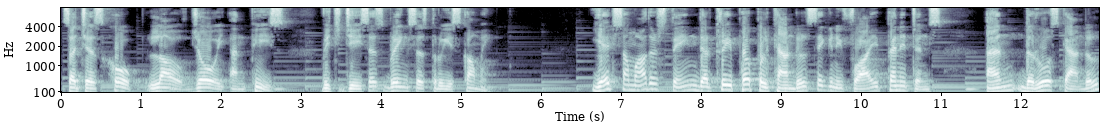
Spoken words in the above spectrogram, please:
such as hope, love, joy, and peace, which Jesus brings us through his coming. Yet some others think that three purple candles signify penitence, and the rose candle,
